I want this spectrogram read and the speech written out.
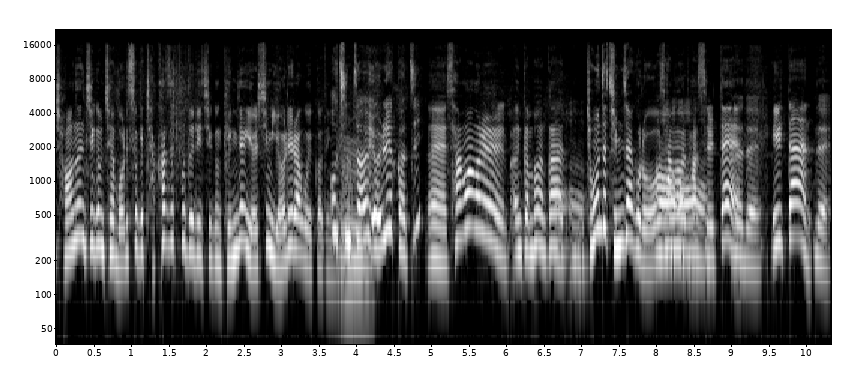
저는 지금 제 머릿속에 자카세포들이 지금 굉장히 열심히 열일하고 있거든요. 어, 진짜요? 음. 열일까지? 네, 상황을 그러니까, 뭐, 그러니까 어, 어. 저 혼자 짐작으로 어, 상황을 어, 어. 봤을 때 네네. 일단 네.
